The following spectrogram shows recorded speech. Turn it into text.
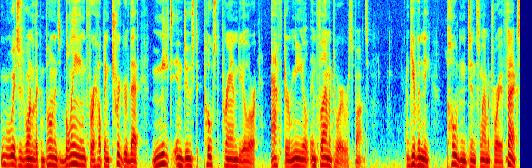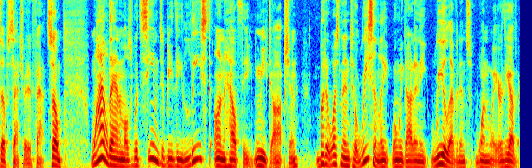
which is one of the components blamed for helping trigger that meat-induced postprandial or after-meal inflammatory response, given the potent inflammatory effects of saturated fat. So wild animals would seem to be the least unhealthy meat option, but it wasn't until recently when we got any real evidence one way or the other.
